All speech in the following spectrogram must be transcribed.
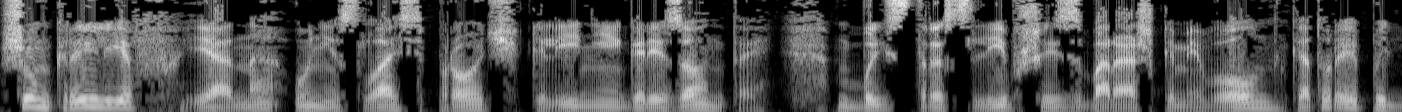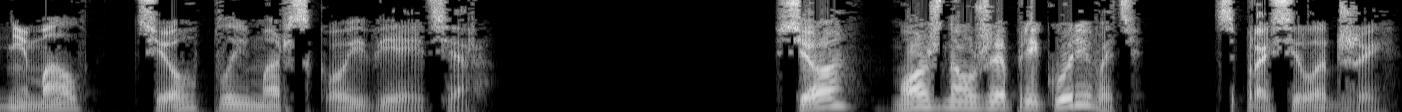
Шум крыльев, и она унеслась прочь к линии горизонта, быстро слившись с барашками волн, которые поднимал теплый морской ветер. «Все, можно уже прикуривать?» — спросила Джей.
